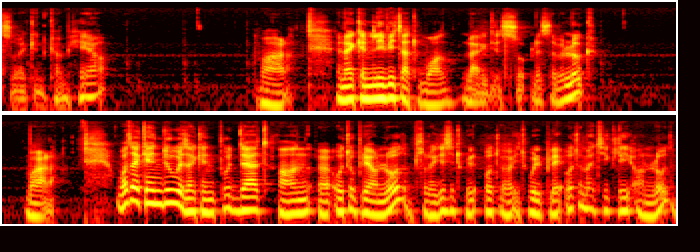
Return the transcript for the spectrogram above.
So I can come here. Voila. And I can leave it at one like this. So let's have a look. Voila. What I can do is I can put that on uh, autoplay on load. So like this, it will auto, it will play automatically on load.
